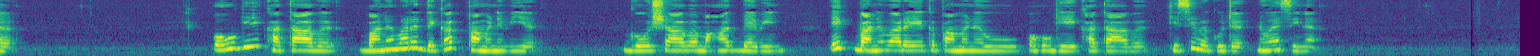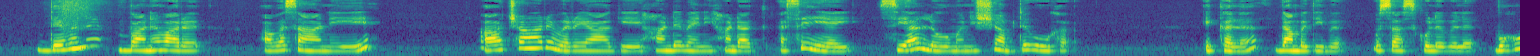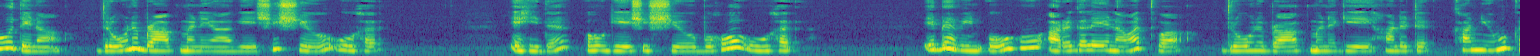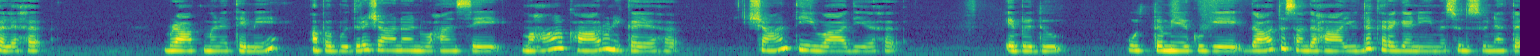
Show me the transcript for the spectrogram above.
ඔහුගේ කතාව බණවර දෙකක් පමණ විය. ഘോഷාව මහත් බැවින් එක් බණවරයක පමණ වූ ඔහුගේ කතාව කිසිවෙකුට නොඇසින. දෙවන බණවර අවසානයේ ආචාර්යවරයාගේ හඬවැනි හඬක් ඇසේයයි සියල්ලෝම නිශ්ශබ්ද වූහ. එකල දඹදිව උසස් කුලවල බොහෝ දෙනා ද්‍රෝණ බ්‍රාහ්මණයාගේ ශිෂ්‍යයෝ වූහ. එහිද ඔහුගේ ශිෂ්‍යයෝ බොහෝ වූහ. එබැවින් ඔහු අරගලය නවත්වා ද්‍රෝණ බ්‍රාහ්මණගේ හඬට කන් යොමු කළහ. බ්‍රාහ්මණ තෙමේ අප බුදුරජාණන් වහන්සේ මහා කාරුණිකයහ ශාන්තිවාදීයහ එබඳු උත්තමයෙකුගේ ධාතු සඳහා යුද කර ගැනීම සුදුසු නැත.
